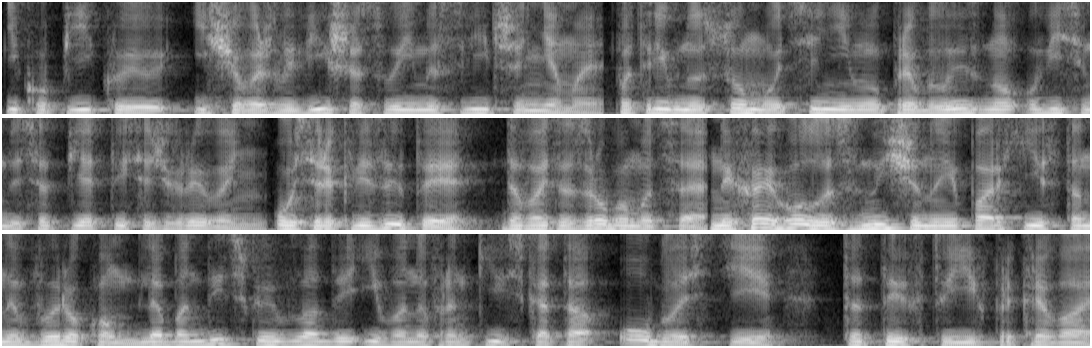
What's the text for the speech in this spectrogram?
і копійкою, і що важливіше, своїми свідченнями. Потрібну суму оцінюємо приблизно у 85 тисяч гривень. Ось реквізити. Давайте зробимо це. Нехай голос знищеної єпархії стане вироком для бандитської влади Івано-Франківська та області та тих, хто їх прикриває.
